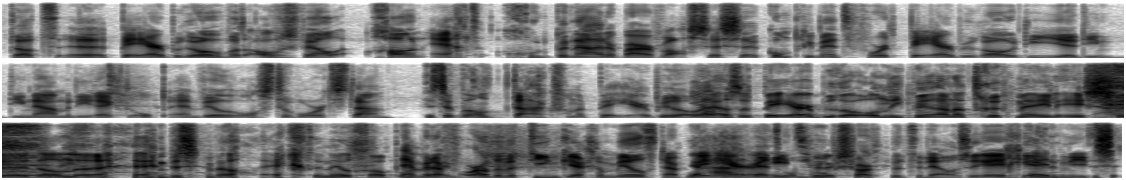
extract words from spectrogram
dat uh, PR-bureau, wat overigens wel gewoon echt goed benaderbaar was. Dus uh, complimenten voor het PR-bureau, die, uh, die, die namen direct op en wilden ons te woord staan. Het is ook wel een taak van een PR-bureau. Ja. Als het PR-bureau al niet meer aan het terugmailen is, dan hebben ze wel echt een heel grappig nee, maar daarvoor hadden we tien keer gemaild naar pr.omroepzwart.nl. Ze reageerden en niet. Ze,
